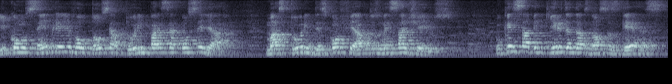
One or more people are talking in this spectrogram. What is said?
e como sempre ele voltou-se a Túrin para se aconselhar. Mas Túrin desconfiava dos mensageiros. O que sabe Círdan das nossas guerras,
